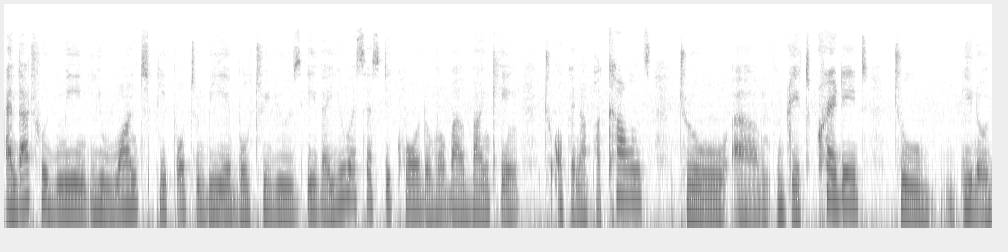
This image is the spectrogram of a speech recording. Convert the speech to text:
And that would mean you want people to be able to use either USSD code or mobile banking to open up accounts, to um, get credit, to you know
